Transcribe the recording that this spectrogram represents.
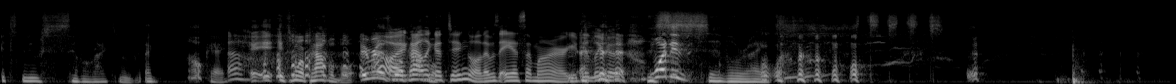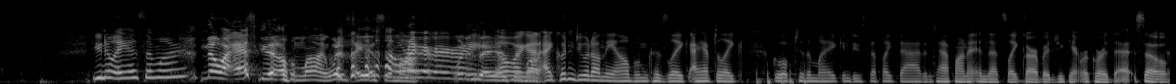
it's the new civil rights movement. Like okay, oh. It- it's more palpable. It really Oh, is I got like a tingle. That was ASMR. You did like a What is- civil rights? Do you know ASMR? No, I asked you that online. What is ASMR? Oh, right, right, right, What is right. Oh my god, I couldn't do it on the album because like I have to like go up to the mic and do stuff like that and tap on it, and that's like garbage. You can't record that. So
